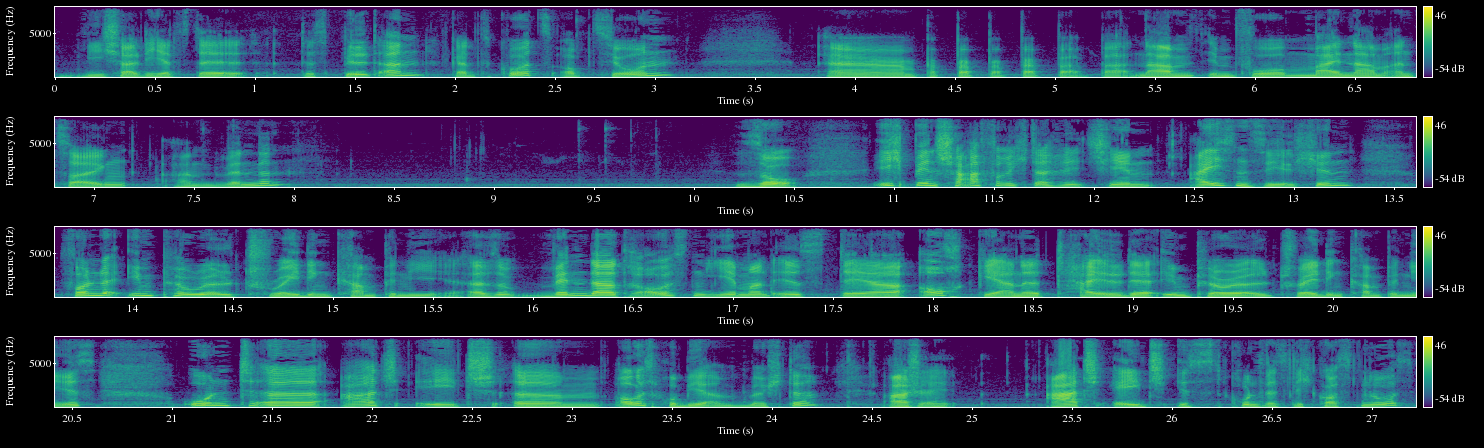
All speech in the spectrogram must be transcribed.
wie schalte ich jetzt de, das Bild an? Ganz kurz, Optionen. Äh, Namensinfo, mein Namen anzeigen, anwenden. So, ich bin Scharfrichterchen Eisenseelchen von der Imperial Trading Company. Also, wenn da draußen jemand ist, der auch gerne Teil der Imperial Trading Company ist und äh, Archage ähm, ausprobieren möchte, Arch Archage ist grundsätzlich kostenlos,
